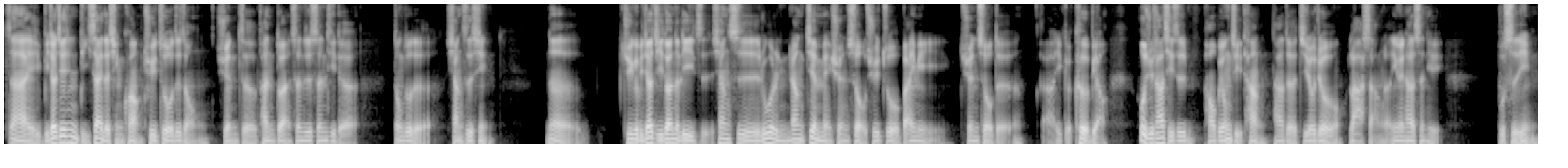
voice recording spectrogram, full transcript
在比较接近比赛的情况去做这种选择判断，甚至身体的动作的相似性。那举个比较极端的例子，像是如果你让健美选手去做百米选手的啊一个课表，或许他其实跑不用几趟，他的肌肉就拉伤了，因为他的身体不适应，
